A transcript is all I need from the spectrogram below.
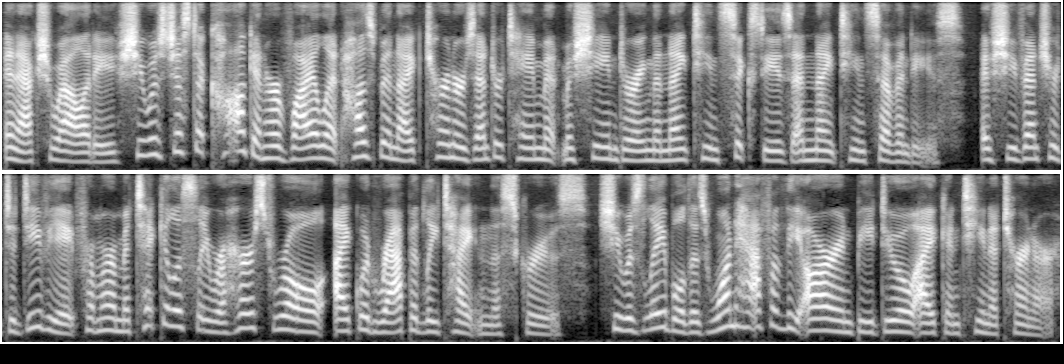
In actuality, she was just a cog in her violent husband Ike Turner's entertainment machine during the 1960s and 1970s. If she ventured to deviate from her meticulously rehearsed role, Ike would rapidly tighten the screws. She was labeled as one half of the R&B duo Ike and Tina Turner.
